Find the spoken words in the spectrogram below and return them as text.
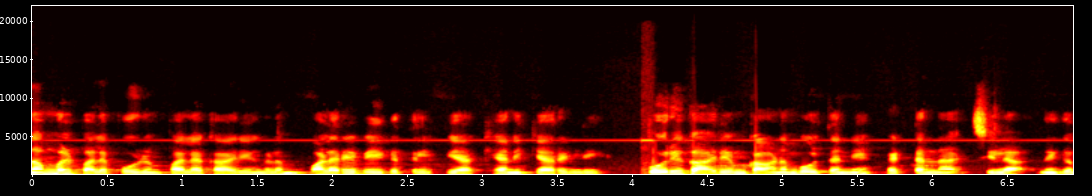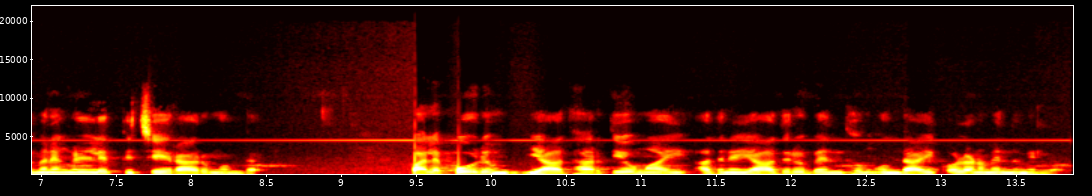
നമ്മൾ പലപ്പോഴും പല കാര്യങ്ങളും വളരെ വേഗത്തിൽ വ്യാഖ്യാനിക്കാറില്ലേ? ഒരു കാര്യം കാണുമ്പോൾ തന്നെ പെട്ടെന്ന് ചില നിഗമനങ്ങളിൽ എത്തിച്ചേരാറുമുണ്ട്. പലപ്പോഴും യാഥാർത്ഥ്യവുമായി അതിന് യാതൊരു ബന്ധവും ഉണ്ടായിക്കൊള്ളണമെന്നുമില്ല.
